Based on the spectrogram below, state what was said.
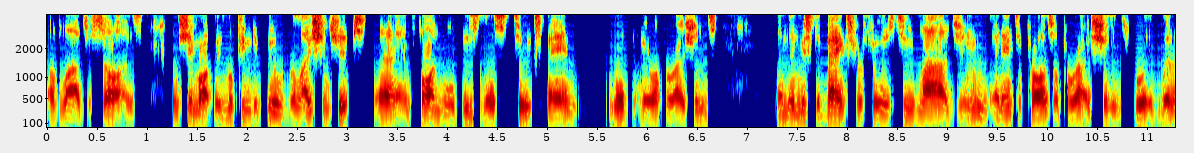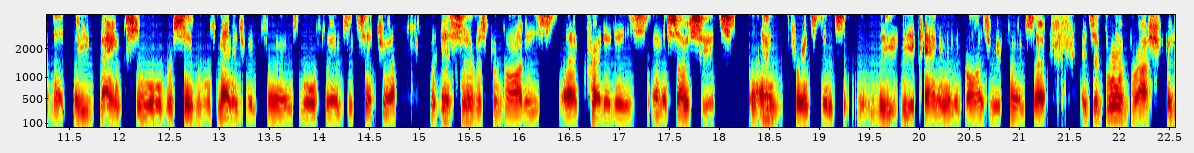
of larger size, and she might be looking to build relationships uh, and find more business to expand her operations. And then Mr. Banks refers to large and, and enterprise operations, whether that be banks or receivables management firms, law firms, etc. But they're service providers, uh, creditors, and associates. Um, mm. For instance, the, the accounting and advisory firm. So it's a broad brush, but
